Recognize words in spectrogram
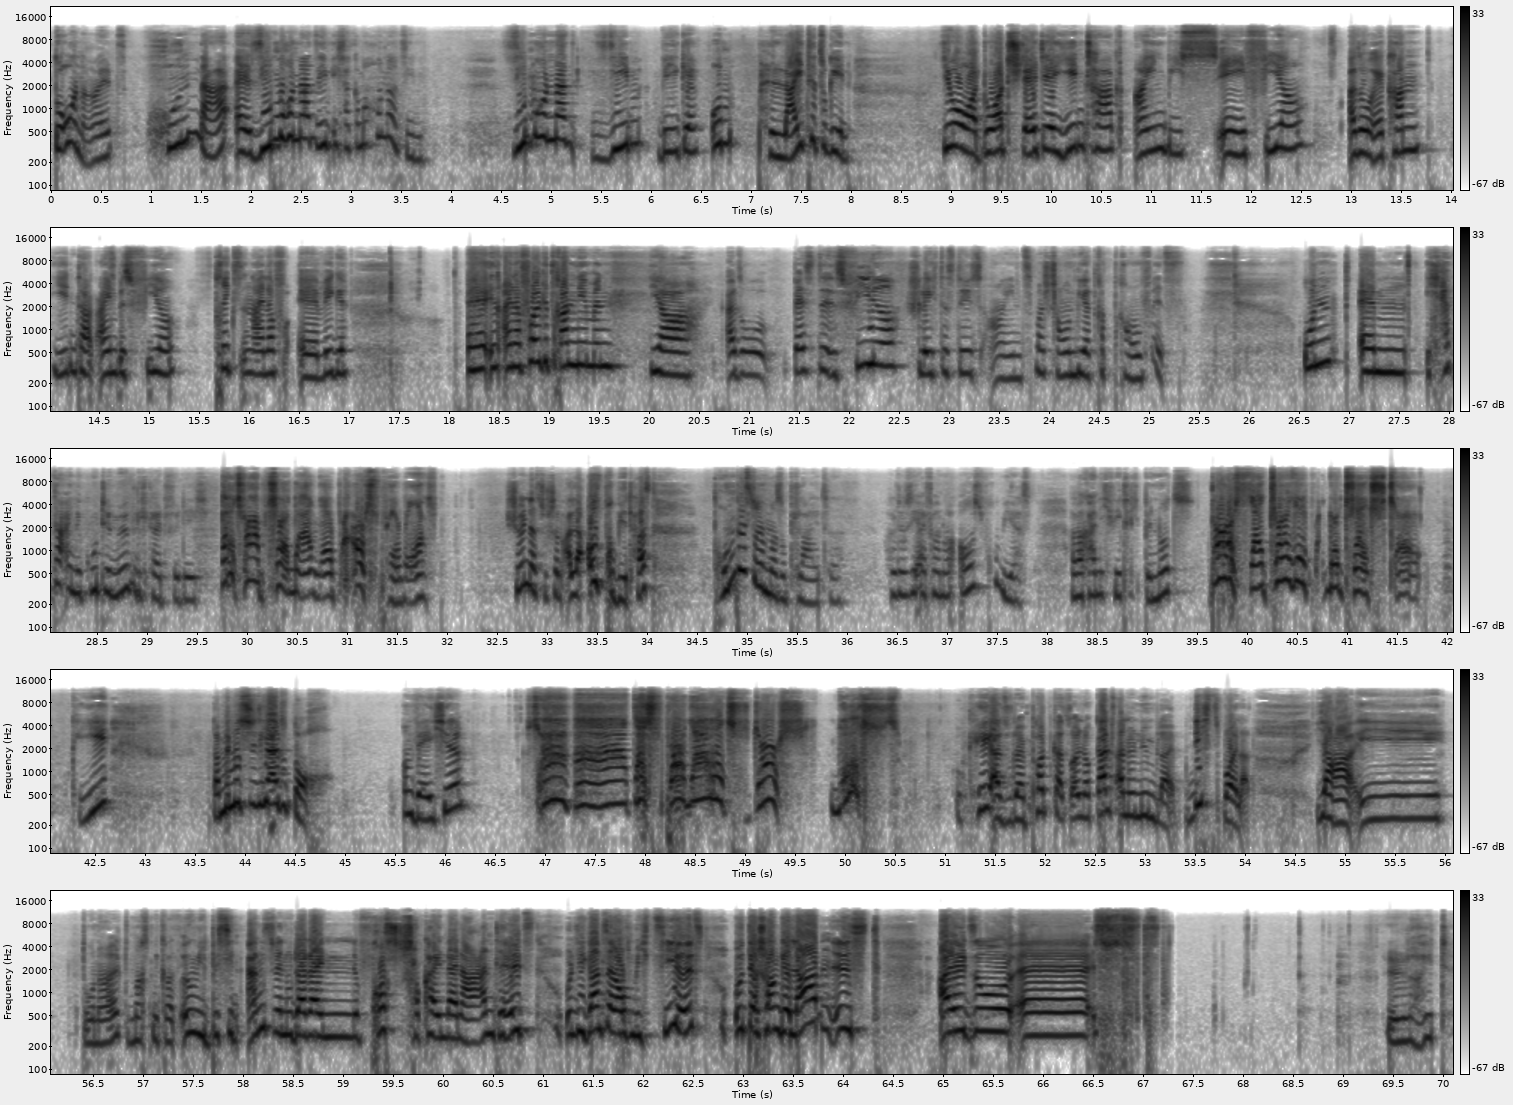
Donalds 100, äh, 707, ich sag immer 107. 707 Wege, um pleite zu gehen. Ja, dort stellt er jeden Tag ein bis äh, vier, also er kann jeden Tag ein bis vier Tricks in einer äh, Wege äh, in einer Folge dran nehmen. Ja, also beste ist vier, schlechteste ist eins. Mal schauen, wie er gerade drauf ist. Und ähm, ich hätte eine gute Möglichkeit für dich. Ich hab schon alle ausprobiert. Schön, dass du schon alle ausprobiert hast. Drum bist du immer so pleite. Weil du sie einfach nur ausprobierst. Aber kann ich wirklich benutzen? Du hast natürlich benutzt. Okay. Dann benutzt du sie also doch. Und welche? Ja, das spoilerst du nicht. Okay, also dein Podcast soll noch ganz anonym bleiben. Nicht spoilern. Ja, äh, Donald, du machst mir gerade irgendwie ein bisschen Angst, wenn du da deinen Frostschocker in deiner Hand hältst und die ganze Zeit auf mich zielst und der schon geladen ist. Also, äh. Leute,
